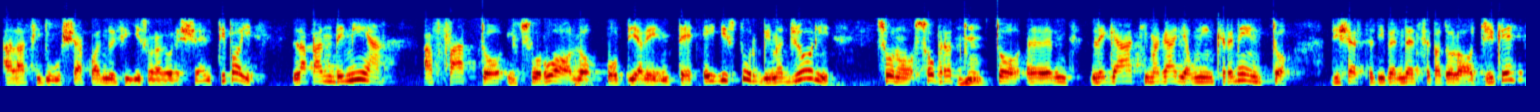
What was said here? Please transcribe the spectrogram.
alla fiducia quando i figli sono adolescenti. Poi la pandemia ha fatto il suo ruolo ovviamente e i disturbi maggiori sono soprattutto mm. eh, legati magari a un incremento di certe dipendenze patologiche,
